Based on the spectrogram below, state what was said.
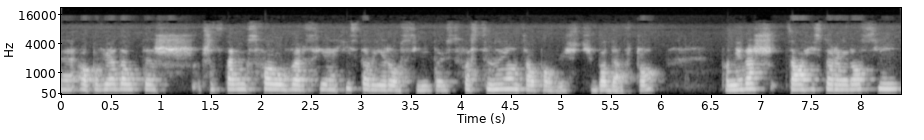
e, opowiadał też, przedstawił swoją wersję historii Rosji. To jest fascynująca opowieść badawczo, ponieważ cała historia Rosji,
